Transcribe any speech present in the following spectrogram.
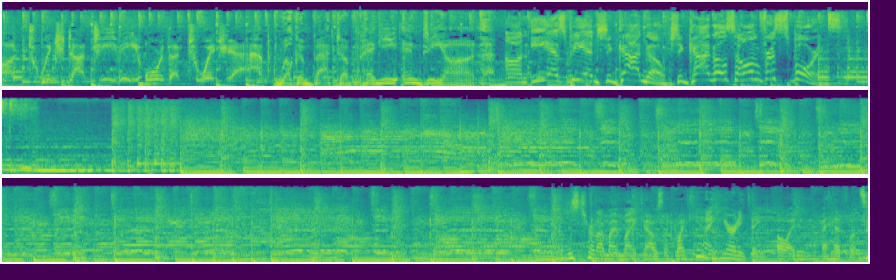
on twitch.tv or the Twitch app. Welcome back to Peggy and Dionne. On ESPN Chicago, Chicago's home for sports. Turned on my mic. I was like, why can't I hear anything? Oh, I didn't have my headphones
